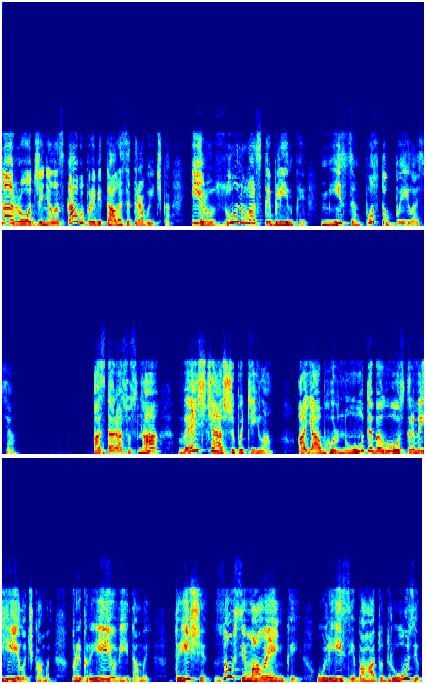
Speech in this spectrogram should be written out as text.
народження ласкаво привіталася травичка і розунула стеблінки, місцем поступилася. А стара сосна весь час шепотіла, а я обгорну тебе гострими гілочками, прикрию вітами. Ти ще зовсім маленький. У лісі багато друзів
